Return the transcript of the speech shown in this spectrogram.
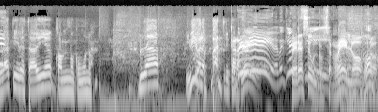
gratis el estadía, comimos como unos... Bla, y viva la patria, carajo. Claro Pero que es un re logro.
